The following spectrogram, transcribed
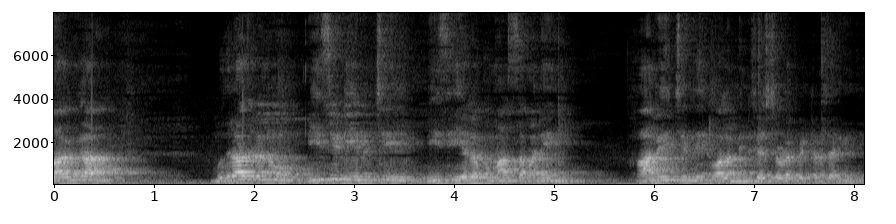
భాగంగా ముదిరాజులను బీసీడీ నుంచి బీసీఏలోకి మార్చామని హామీ ఇచ్చింది వాళ్ళ మేనిఫెస్టో కూడా పెట్టడం జరిగింది.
